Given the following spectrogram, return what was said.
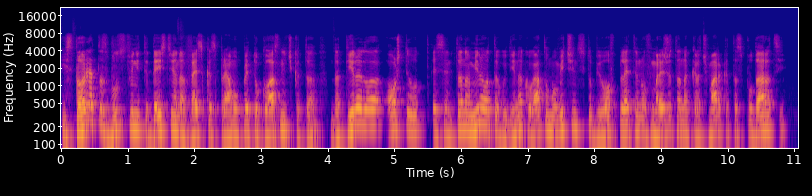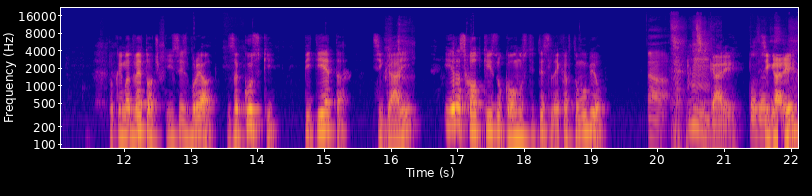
историята с блудствените действия на Веска спрямо петокласничката датирала още от есента на миналата година, когато момиченцето било вплетено в мрежата на кръчмарката с подаръци. Тук има две точки и се изброяват. Закуски, питиета, цигари и разходки из околностите с лек автомобил. А, Цигари. Цигари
